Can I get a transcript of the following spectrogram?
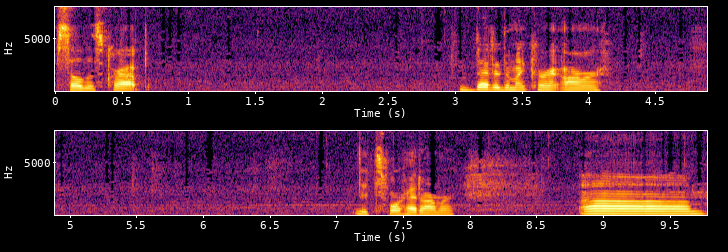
sell this crap. Better than my current armor. It's forehead armor. Um...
